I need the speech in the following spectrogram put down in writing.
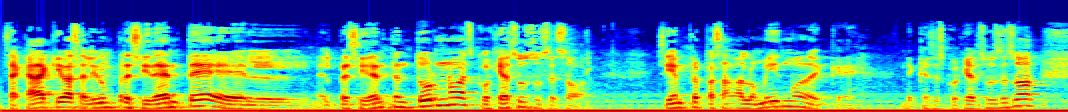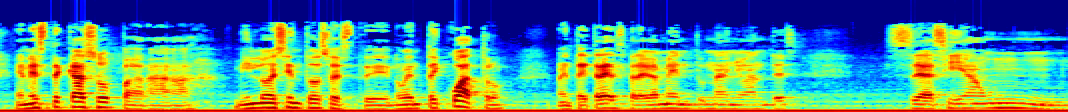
O sea, cada que iba a salir un presidente, el, el presidente en turno escogía a su sucesor. Siempre pasaba lo mismo de que, de que se escogía el sucesor. En este caso, para 1994, 93 previamente, un año antes, se hacía un,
